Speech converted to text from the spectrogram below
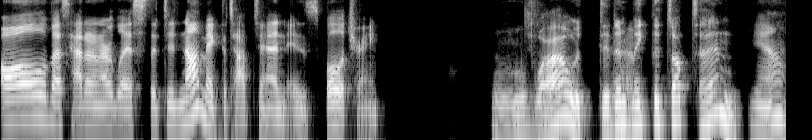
all of us had on our list that did not make the top 10 is Bullet Train. Ooh, wow, it didn't yeah. make the top 10. Yeah.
